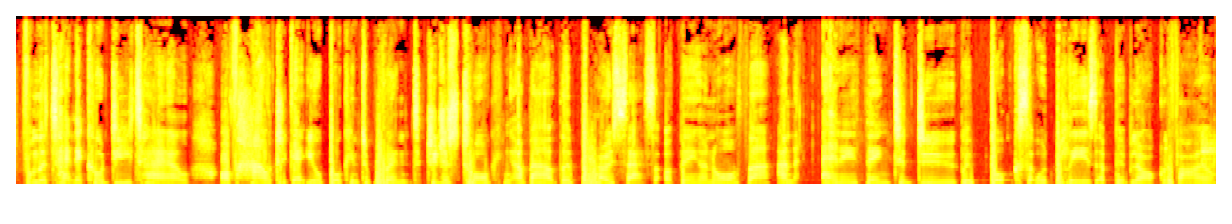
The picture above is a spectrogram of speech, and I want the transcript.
from the technical detail of how to get your book into print to just talking about the process of being an author and anything to do with books that would please a bibliophile.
